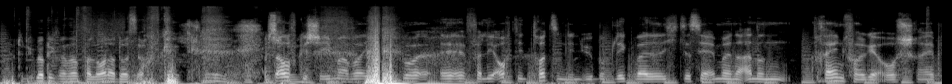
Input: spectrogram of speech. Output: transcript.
Ich hab den Überblick langsam verloren, aber du hast ja aufge... Ich hab's aufgeschrieben, aber ich äh, verliere auch den, trotzdem den Überblick, weil ich das ja immer in einer anderen Reihenfolge aufschreibe.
